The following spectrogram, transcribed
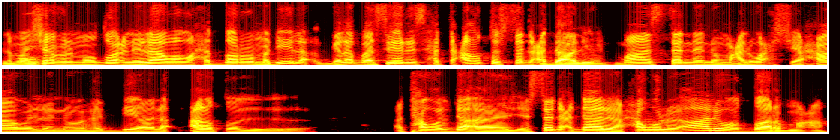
لما أوه. شاف الموضوع إنه لا والله حتضرر مدي لا قلبها serious حتى على طول استدعى داليون ما استنى إنه مع الوحش يحاول إنه يهديها لا على طول أتحول دا استدعى داليون حوله الآلي واتضارب معه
